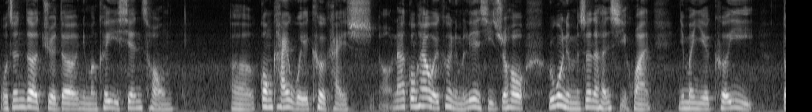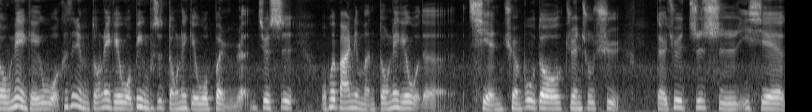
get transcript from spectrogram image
我真的觉得你们可以先从呃公开维课开始哦。那公开维课你们练习之后，如果你们真的很喜欢，你们也可以抖内给我。可是你们抖内给我，并不是抖内给我本人，就是我会把你们抖内给我的钱全部都捐出去，对，去支持一些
